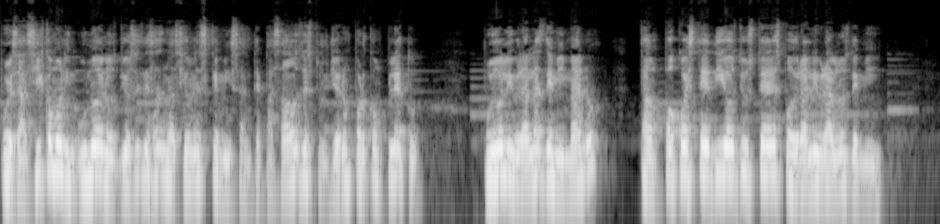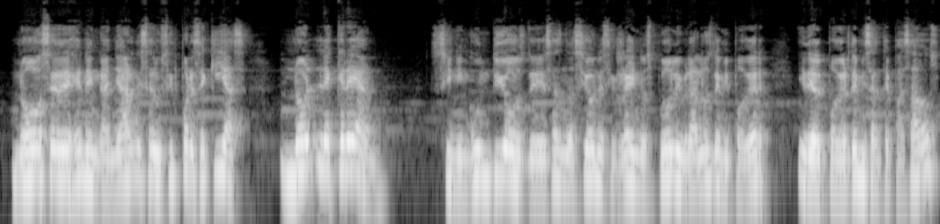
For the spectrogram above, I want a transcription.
Pues así como ninguno de los dioses de esas naciones que mis antepasados destruyeron por completo pudo librarlas de mi mano, tampoco este Dios de ustedes podrá librarlos de mí. No se dejen engañar ni seducir por Ezequías, no le crean. Si ningún dios de esas naciones y reinos pudo librarlos de mi poder y del poder de mis antepasados,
